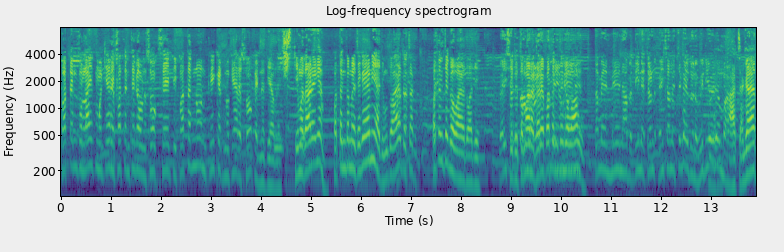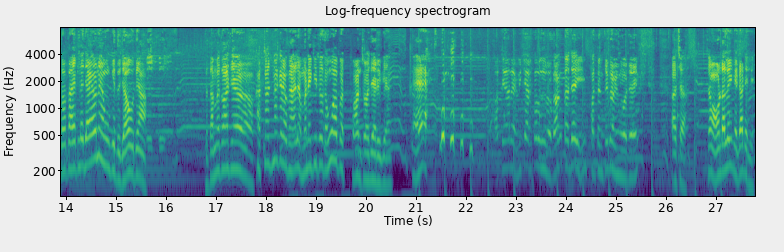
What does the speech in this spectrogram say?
પતંગ તો લાઈફમાં ક્યારે પતંગ ચગાવવાનો શોખ છે? તે પતંગ નો ક્રિકેટ નો ક્યારે શોખ જ નથી આપણે. કિંમત આરે કેમ? પતંગ તમે ચગાવ્યા નહીં આજે? હું તો આવ્યો તો પતંગ ચગાવવા આવ્યો તો આજે. તમારા ઘરે પતંગ ચગાવવા આવું. તમે મેન આપણે દિને ત્રણ ગઈ સાલે ચગાવી દો વીડિયો હા ચગાવ્યા તો એટલે જ આવ્યો ને હું કીધું જાઉં ત્યાં. તો તમે તો આજે ખર્ચો જ ન કર્યો કે હાલે મને કીધું તો હું આપત પાંચસો હજાર રૂપિયા. હે? અત્યારે વિચાર કરું છું ભાગતા જઈ પતંગ ચગાવી હું જાય અચ્છા ચાલો હોન્ડા લઈને કે ગાડી લઈ?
